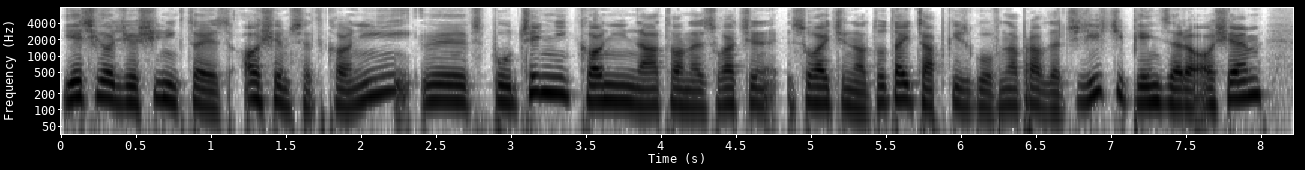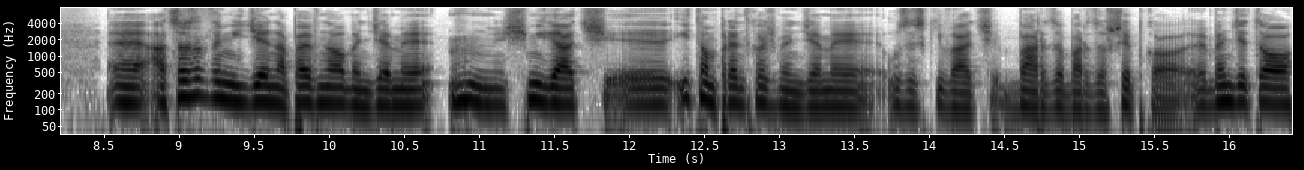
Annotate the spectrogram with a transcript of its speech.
jeśli chodzi o silnik to jest 800 koni, yy, współczynnik koni na tonę, słuchajcie, słuchajcie, no tutaj czapki z głów, naprawdę 35,08, e, a co za tym idzie, na pewno będziemy śmigać yy, i tą prędkość będziemy uzyskiwać bardzo, bardzo szybko. Będzie to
